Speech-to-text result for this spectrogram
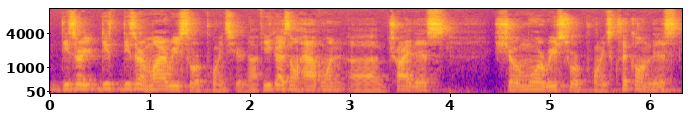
these are these, these are my restore points here. Now, if you guys don't have one, um, try this. Show more restore points. Click on this,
